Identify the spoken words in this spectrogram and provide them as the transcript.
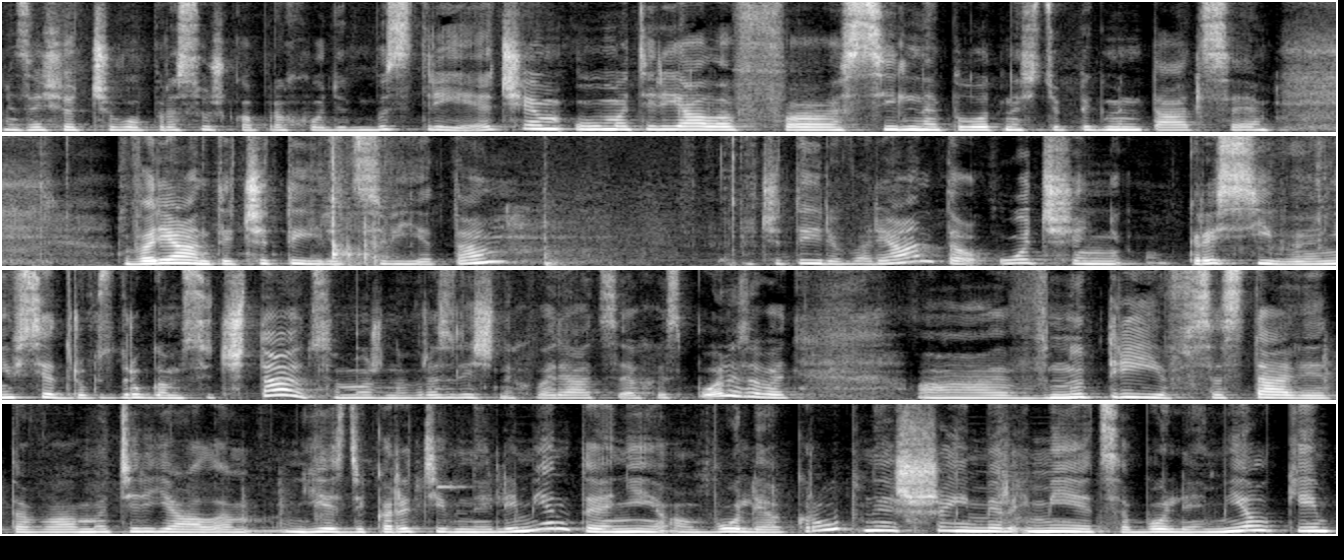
за счет чего просушка проходит быстрее, чем у материалов с сильной плотностью пигментации. Варианты 4 цвета. 4 варианта, очень красивые, они все друг с другом сочетаются, можно в различных вариациях использовать. А, внутри, в составе этого материала есть декоративные элементы, они более крупный шиммер имеется, более мелкий.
